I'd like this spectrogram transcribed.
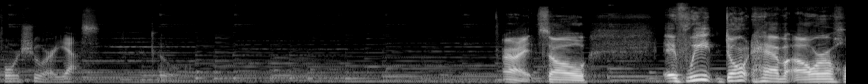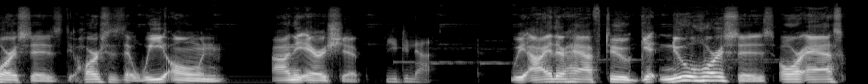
for sure. Yes. Cool. All right. So if we don't have our horses, the horses that we own on the airship, You do not. We either have to get new horses or ask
